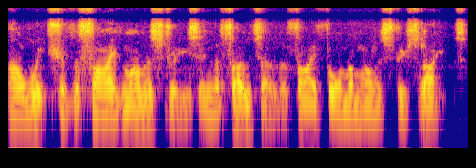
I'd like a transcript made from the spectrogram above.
are which of the five monasteries in the photo, the five former monastery sites.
